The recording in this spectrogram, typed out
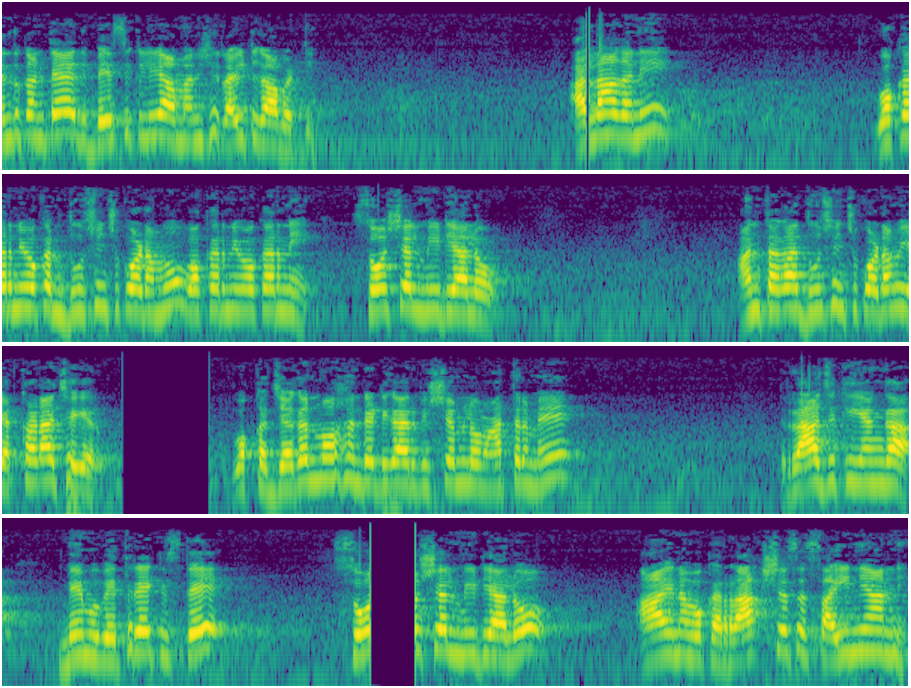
ఎందుకంటే అది బేసిక్లీ ఆ మనిషి రైట్ కాబట్టి. అలాగని ఒకరిని ఒకరిని దూషించుకోవడము ఒకరిని ఒకరిని సోషల్ మీడియాలో అంతగా దూషించుకోవడం ఎక్కడా చేయరు. ఒక్క జగన్మోహన్ రెడ్డి గారి విషయంలో మాత్రమే రాజకీయంగా మేము వ్యతిరేకిస్తే సోషల్ మీడియాలో ఆయన ఒక రాక్షస సైన్యాన్ని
